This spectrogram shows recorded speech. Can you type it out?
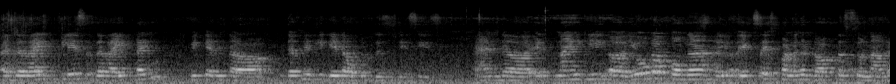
at the right place at the right time, we can uh, definitely get out of this disease. And uh, it- நான் இன்னைக்கு யோகா போங்க எக்ஸசைஸ் பண்ணுங்க டாக்டர்ஸ் சொன்னாங்க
